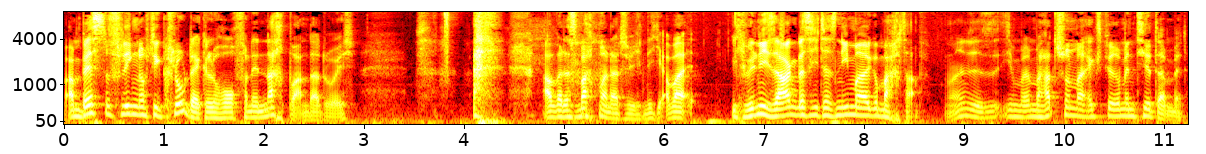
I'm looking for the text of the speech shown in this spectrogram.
Am besten fliegen noch die Klodeckel hoch von den Nachbarn dadurch. aber das macht man natürlich nicht. Aber ich will nicht sagen, dass ich das nie mal gemacht habe. Ne, man hat schon mal experimentiert damit.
